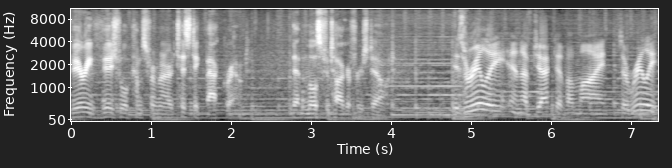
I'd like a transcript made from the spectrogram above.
very visual, comes from an artistic background that most photographers don't. Is really an objective of mine to really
